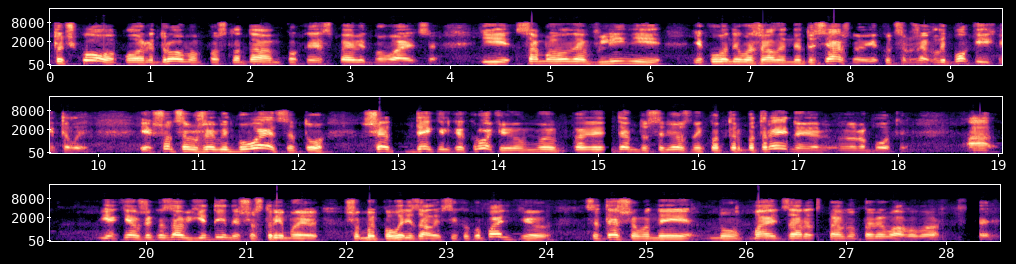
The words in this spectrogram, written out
точково по аеродромам, по складам, по КСП відбувається. І саме головне в лінії, яку вони вважали недосяжною, яку це вже глибокі їхні тили. Якщо це вже відбувається, то ще декілька кроків ми перейдемо до серйозної контрбатарейної роботи. А як я вже казав, єдине, що стримує, щоб ми повирізали всіх окупантів, це те, що вони ну мають зараз певну перевагу в артилерії.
